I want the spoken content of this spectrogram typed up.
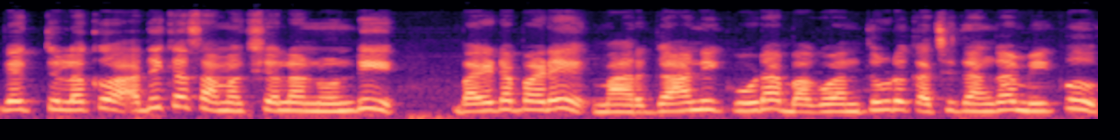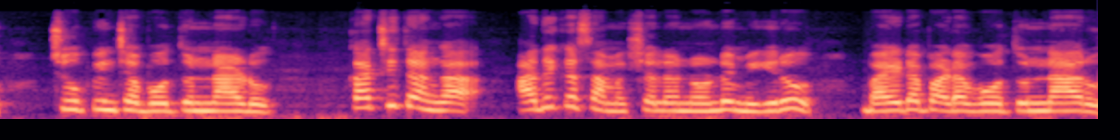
వ్యక్తులకు అధిక సమక్షల నుండి బయటపడే మార్గాన్ని కూడా భగవంతుడు ఖచ్చితంగా మీకు చూపించబోతున్నాడు. ఖచ్చితంగా అధిక సమక్షల నుండి మీరు బయటపడబోతున్నారు.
